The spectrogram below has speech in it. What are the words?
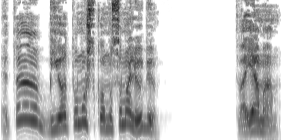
Это бьет по мужскому самолюбию. Твоя мама.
